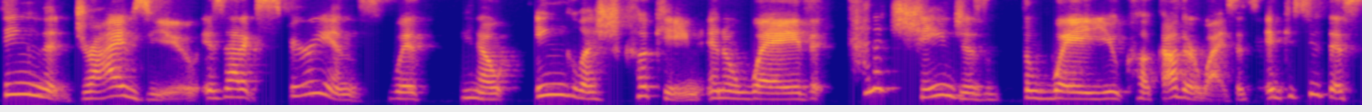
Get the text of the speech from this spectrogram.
thing that drives you is that experience with you know english cooking in a way that kind of changes the way you cook otherwise it's, it gives you this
